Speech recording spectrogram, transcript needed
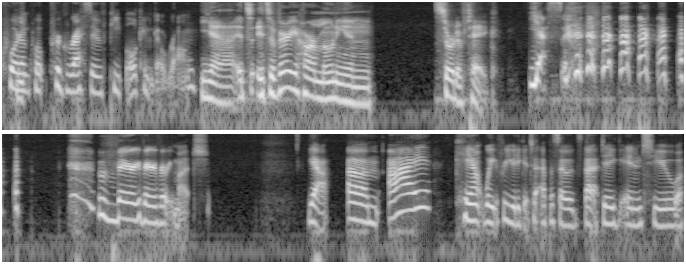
quote unquote progressive people can go wrong. Yeah, it's it's a very Harmonian sort of take. Yes. very, very, very much. Yeah. Um, I can't wait for you to get to episodes that dig into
